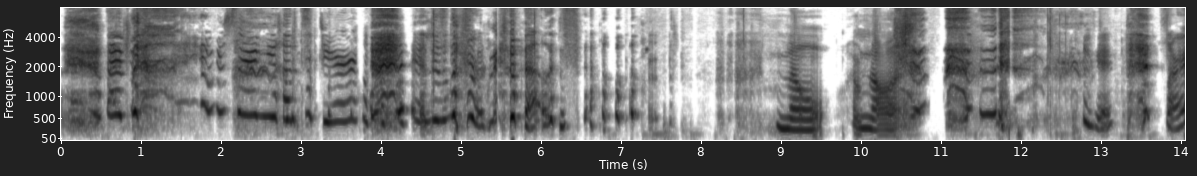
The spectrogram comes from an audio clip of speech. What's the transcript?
and you were saying he hunts deer and is the frontman of Atlas No, I'm not. okay. Sorry.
